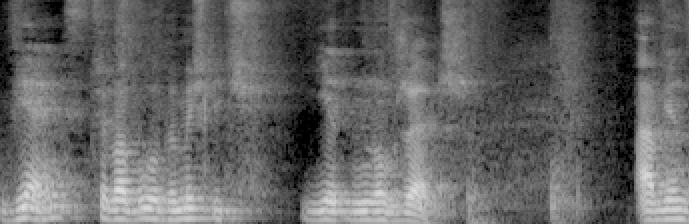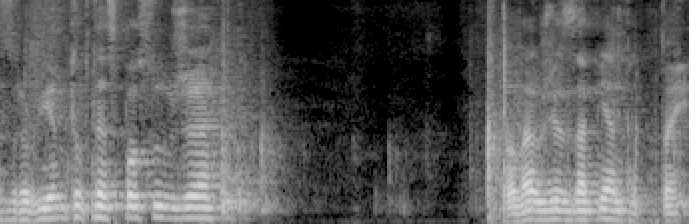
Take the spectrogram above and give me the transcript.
Więc trzeba było wymyślić jedną rzecz. A więc zrobiłem to w ten sposób, że ona już jest zapięta tutaj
